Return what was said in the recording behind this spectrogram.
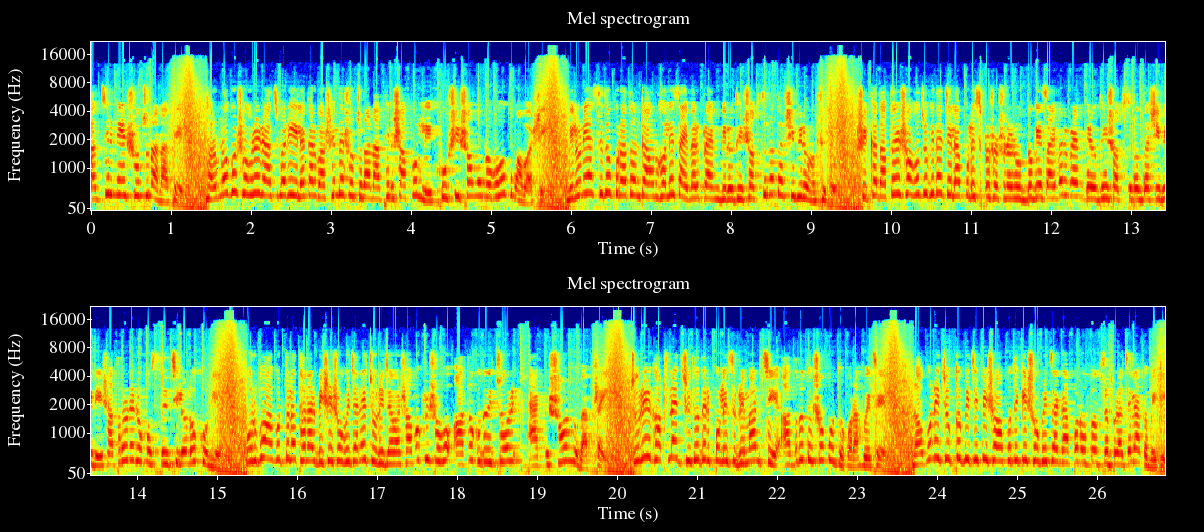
রাজ্যের মেয়ে সূচনা নাথের। ধর্মনগর শহরের রাজবাড়ী এলাকার বাসিন্দা সূচনা নাথের সাফল্যে খুশি সমগ্র মহকুমাবাসী বিলুনিয়াস্থিত পুরাতন টাউন হলে সাইবার ক্রাইম বিরোধী সচেতনতা শিবির অনুষ্ঠিত। শিক্ষা দপ্তরের সহযোগিতায় জেলা পুলিশ প্রশাসনের উদ্যোগে সাইবার ক্রাইম বিরোধী সচেতনতা শিবিরে সাধারণের উপস্থিতি ছিল লক্ষণীয় পূর্ব আগরতলা থানার বিশেষ অভিযানে চুরি যাওয়া সামগ্রী সহ আটক দুই চোর, এক স্বর্ণ ব্যবসায়ী। চুরির ঘটনায় ধৃতদের পুলিশ রিমান্ড চেয়ে আদালতে সোপর্দ করা হয়েছে। নবনিযুক্ত বিজেপি সভাপতিকে শুভেচ্ছা জ্ঞাপন উত্তর ত্রিপুরা জেলা কমিটি।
